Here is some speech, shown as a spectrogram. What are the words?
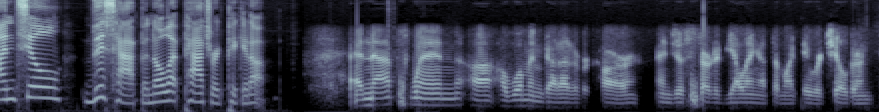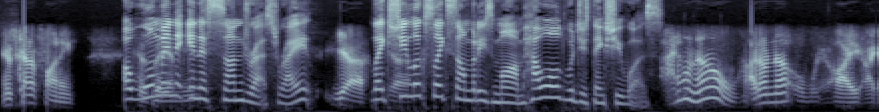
until this happened. I'll let Patrick pick it up. And that's when uh, a woman got out of her car and just started yelling at them like they were children. It was kind of funny. A woman in a sundress, right? Yeah. Like yeah. she looks like somebody's mom. How old would you think she was? I don't know. I don't know. I I,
